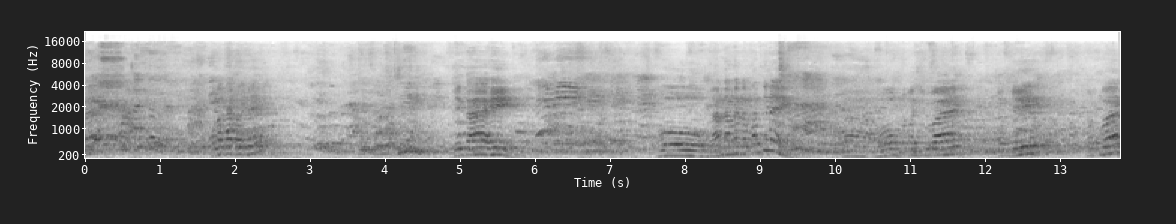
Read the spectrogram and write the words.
काय? तुला काय पाहिजे हे काय आहे? हो. लहान लहान करतात की नाही? ओम नम शिवाय ओके नंबर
